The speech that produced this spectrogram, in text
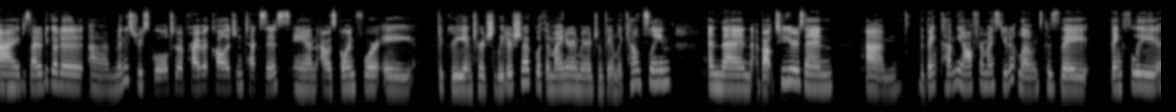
I decided to go to uh, ministry school to a private college in Texas, and I was going for a degree in church leadership with a minor in marriage and family counseling. And then about two years in, um, the bank cut me off from my student loans because they thankfully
